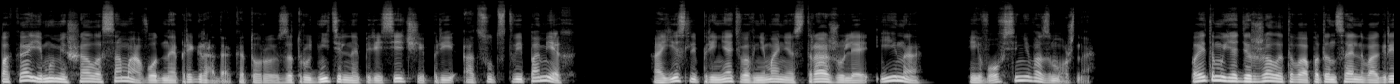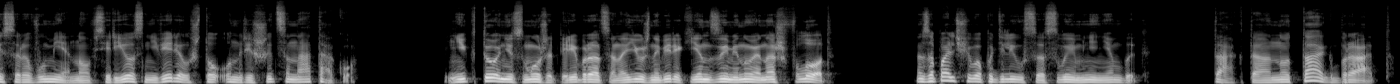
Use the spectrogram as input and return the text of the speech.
Пока ему мешала сама водная преграда, которую затруднительно пересечь и при отсутствии помех. А если принять во внимание стражу Ля Ина, и вовсе невозможно. Поэтому я держал этого потенциального агрессора в уме, но всерьез не верил, что он решится на атаку. Никто не сможет перебраться на южный берег Янзы, минуя наш флот. Запальчиво поделился своим мнением бык. Так-то оно так, брат.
